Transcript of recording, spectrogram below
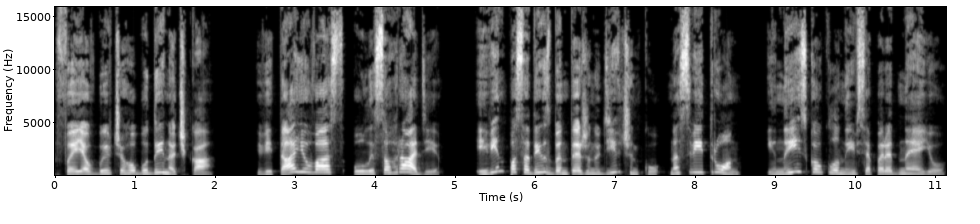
фея вбивчого будиночка. Вітаю вас у Лисограді. І він посадив збентежену дівчинку на свій трон і низько вклонився перед нею.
